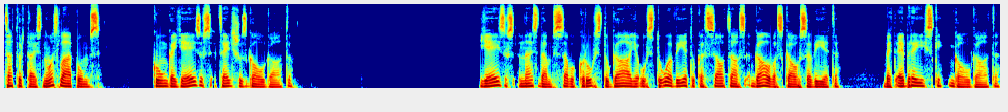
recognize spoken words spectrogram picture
Ceturtais noslēpums - Kunga Jēzus ceļš uz Golgātu. Jēzus nesdams savu krustu gāja uz to vietu, kas saucās galvas kausa vieta, bet ebrejiski Golgāta.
